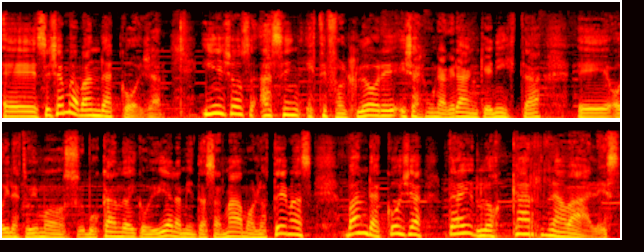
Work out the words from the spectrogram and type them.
eh, se llama Banda Coya y ellos hacen este folclore. Ella es una gran quenista. Eh, hoy la estuvimos buscando ahí con Viviana mientras armábamos los temas. Banda Coya trae los carnavales.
